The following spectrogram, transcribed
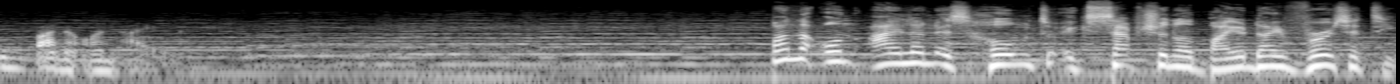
in Panaon Island. Panaon Island is home to exceptional biodiversity.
